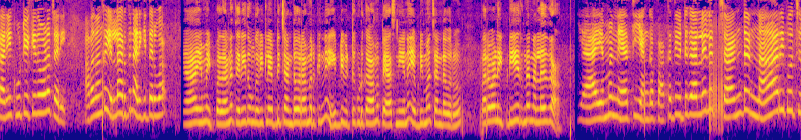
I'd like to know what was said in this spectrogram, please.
கறியை கூட்டி வைக்கிறதோட சரி. அவ தாங்க எல்லாம் இருந்து நறுக்கி தருவா. நியாயமா இப்போதானே தெரியுது உங்கள் வீட்டில் எப்படி சண்டை வராமல் இருக்குன்னு? இப்படி விட்டு கொடுக்காம பேசுனீங்கன்னா எப்படிம்மா சண்டை வரும்? பரவாயில்ல இப்படியே இருந்தால் நல்லது தான் ஏயம்மா நேத்தி எங்க பக்கத்து வீட்டுக்காரில் சண்டை நாரி போச்சு.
